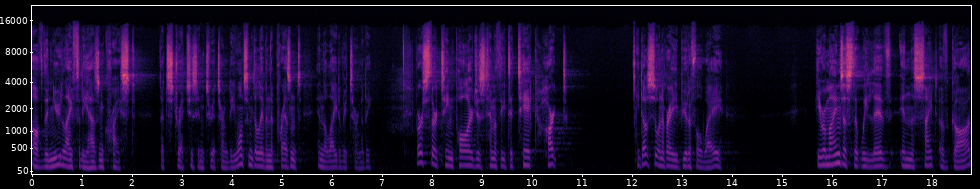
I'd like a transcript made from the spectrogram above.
of the new life that he has in Christ that stretches into eternity. He wants him to live in the present in the light of eternity. Verse 13, Paul urges Timothy to take heart. He does so in a very beautiful way. He reminds us that we live in the sight of God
